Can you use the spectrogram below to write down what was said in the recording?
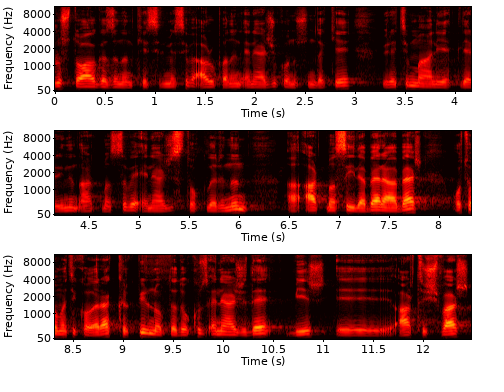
Rus doğalgazının kesilmesi ve Avrupa'nın enerji konusundaki üretim maliyetlerinin artması ve enerji stoklarının artmasıyla beraber otomatik olarak 41.9 enerjide bir e, artış var.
